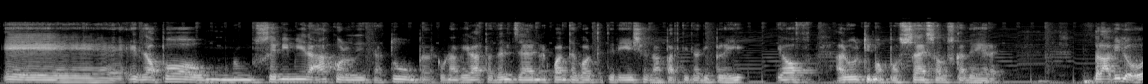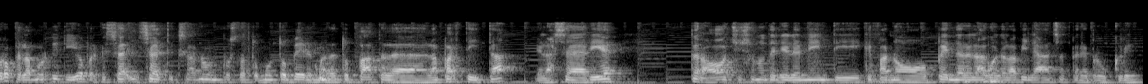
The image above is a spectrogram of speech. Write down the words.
e, e dopo un, un semimiracolo di Tatum perché una virata del genere quante volte ti riesce in una partita di playoff all'ultimo possesso allo scadere? Bravi loro per l'amor di Dio perché se- i Celtics hanno impostato molto bene come ha detto Pat la, la partita e la serie però ci sono degli elementi che fanno pendere l'ago della bilancia per i Brooklyn.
